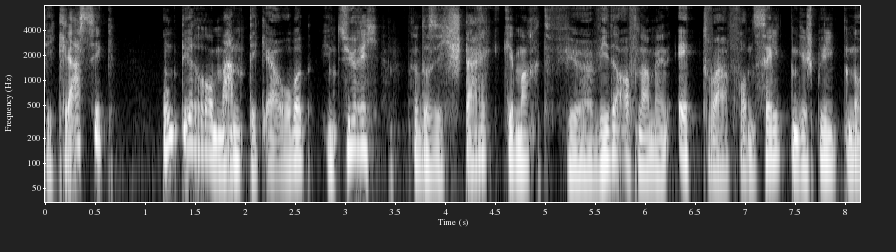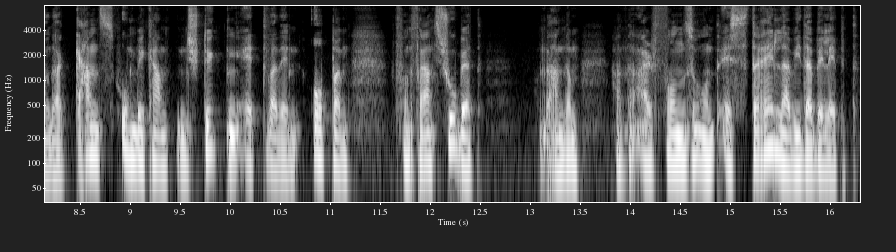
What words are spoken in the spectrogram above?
die Klassik und die Romantik erobert. In Zürich hat er sich stark gemacht für Wiederaufnahmen etwa von selten gespielten oder ganz unbekannten Stücken, etwa den Opern von Franz Schubert. Unter anderem hat er Alfonso und Estrella wiederbelebt.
